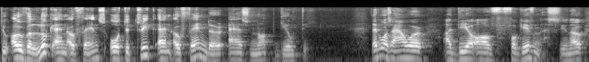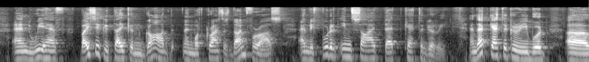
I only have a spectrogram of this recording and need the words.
to overlook an offense, or to treat an offender as not guilty. That was our idea of forgiveness, you know. And we have basically taken God and what Christ has done for us and we've put it inside that category. And that category would uh,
